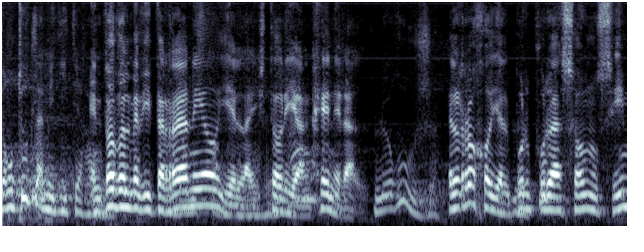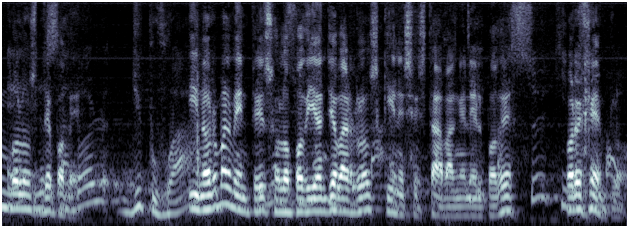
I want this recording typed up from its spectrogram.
En todo el Mediterráneo y en la historia en general, el rojo y el púrpura son símbolos de poder. Y normalmente solo podían llevarlos quienes estaban en el poder. Por ejemplo,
